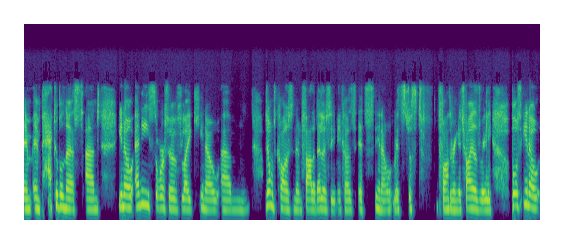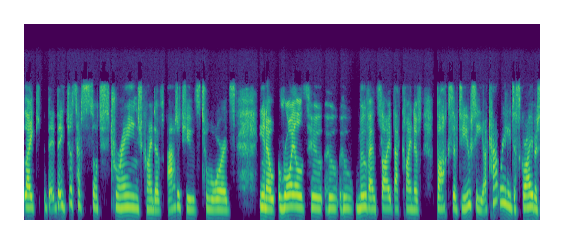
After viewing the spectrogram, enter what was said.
Im- impeccableness and you know any sort of like, you know, um, I don't want to call it an infallibility because it's you know it's just fathering a child really. But you know like they, they just have such strange kind of attitudes towards you know royals who who who move outside that kind of box of duty. I can't really describe it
